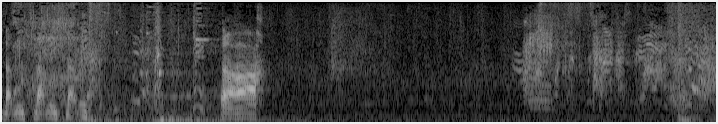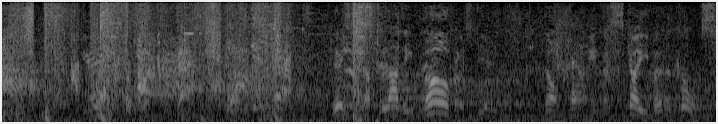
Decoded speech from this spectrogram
Not me, not me, not me. Ah. This is a bloody marvellous view. Not counting the Skaven, of course.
